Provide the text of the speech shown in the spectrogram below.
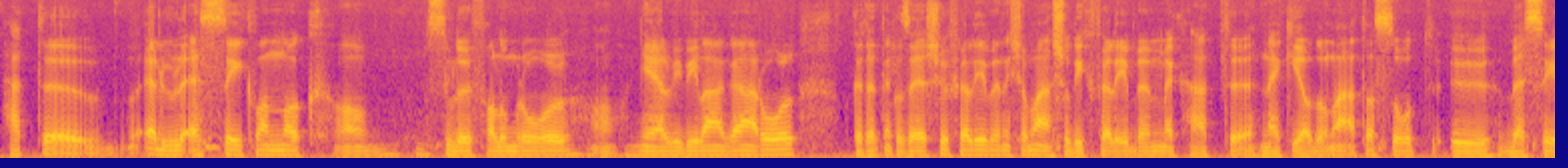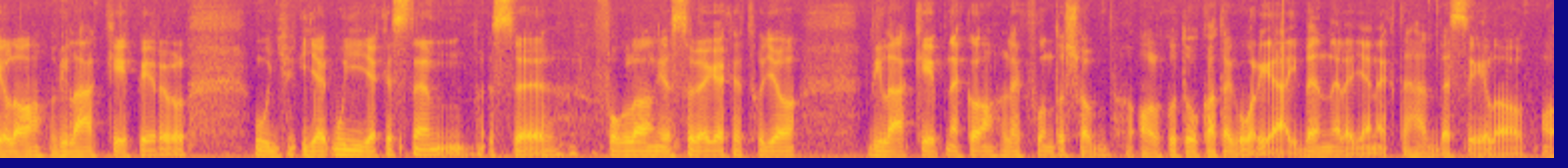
Hát elül eszék vannak a szülőfalumról, a nyelvi világáról, a kötetnek az első felében, és a második felében meg hát neki adom át a szót, ő beszél a világképéről. Úgy, igye, úgy igyekeztem összefoglalni a szövegeket, hogy a világképnek a legfontosabb alkotó kategóriái benne legyenek, tehát beszél a, a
